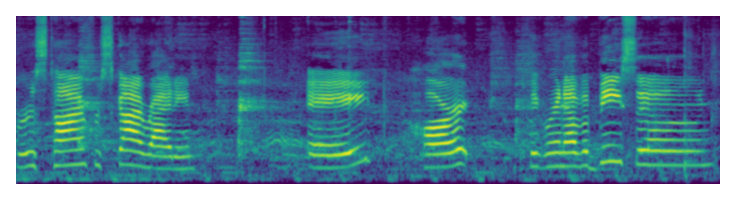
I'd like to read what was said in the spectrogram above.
First time for skywriting. A, heart. I think we're gonna have a B soon.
